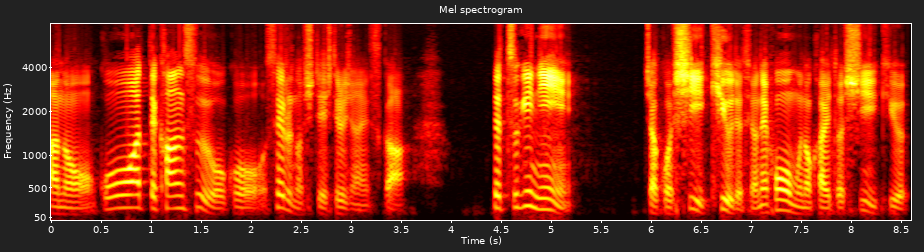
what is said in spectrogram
あの、こうやって関数をこう、セルの指定してるじゃないですか。で、次に、じゃあこれ CQ ですよね。フォームの回答 CQ。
